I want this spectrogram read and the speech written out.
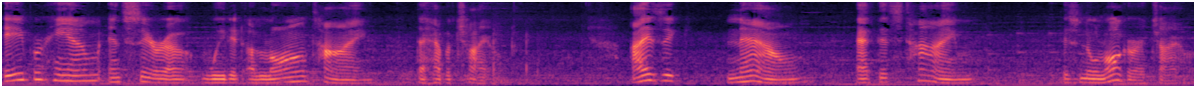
Abraham and Sarah waited a long time to have a child. Isaac now, at this time, is no longer a child.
